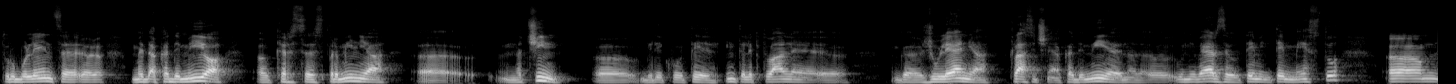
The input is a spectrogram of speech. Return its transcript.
turbulence uh, med akademijo, uh, ker se spremenja uh, način, uh, bi rekel, te intelektualnega življenja klasične akademije, na univerze v tem in tem mestu, um,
